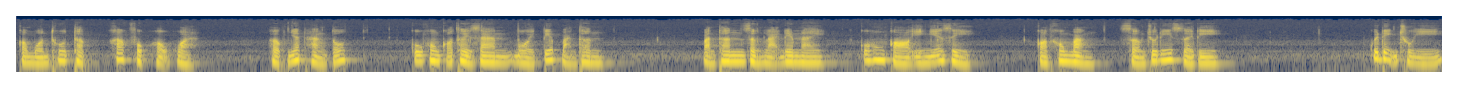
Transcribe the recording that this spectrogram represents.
còn muốn thu thập, khắc phục hậu quả. Hợp nhất hàng tốt, Cũng không có thời gian bồi tiếp bản thân. Bản thân dừng lại đêm nay Cũng không có ý nghĩa gì, Còn không bằng sớm chút ít rời đi. Quyết định chú ý,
